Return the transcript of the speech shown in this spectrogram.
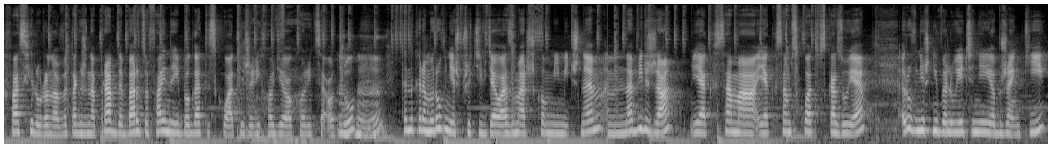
kwas hialuronowy, także naprawdę bardzo fajny i bogaty skład, jeżeli chodzi o okolice oczu. Mhm. Ten krem również przeciwdziała zmarszczkom mimicznym, nawilża, jak, sama, jak sam skład wskazuje, również niweluje cienie i obrzęki,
